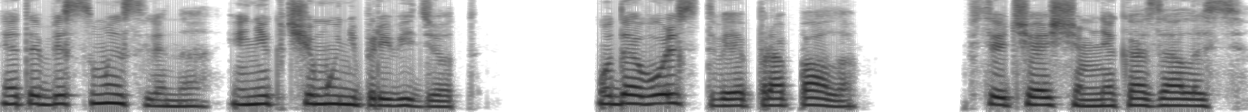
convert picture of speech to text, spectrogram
это бессмысленно и ни к чему не приведет. Удовольствие пропало. Все чаще мне казалось,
